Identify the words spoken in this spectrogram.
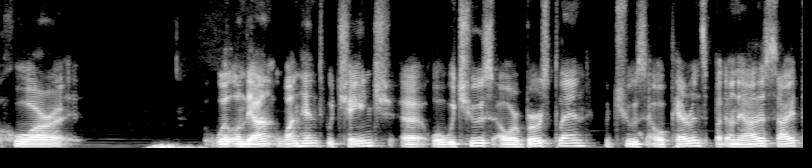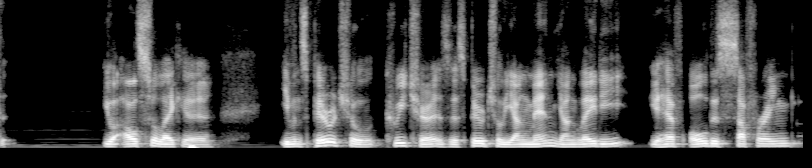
who are well on the one hand we change uh, or we choose our birth plan we choose our parents but on the other side you're also like a even spiritual creature as a spiritual young man young lady you have all this suffering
